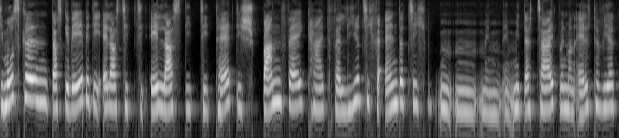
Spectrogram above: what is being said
Die Muskeln, das Gewebe, die Elastizität, die Spannfähigkeit verliert sich, verändert sich mit der Zeit, wenn man älter wird.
